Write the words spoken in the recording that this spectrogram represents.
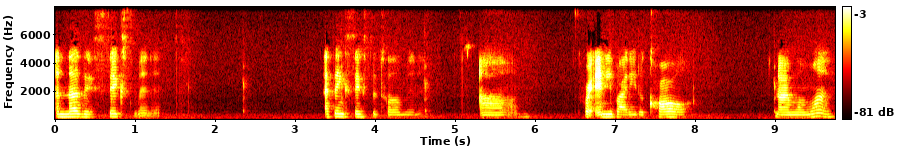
another six minutes. I think six to 12 minutes um, for anybody to call 911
